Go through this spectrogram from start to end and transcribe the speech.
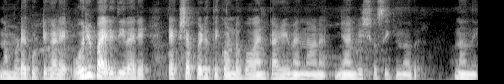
നമ്മുടെ കുട്ടികളെ ഒരു പരിധിവരെ രക്ഷപ്പെടുത്തി കൊണ്ടുപോകാൻ കഴിയുമെന്നാണ് ഞാൻ വിശ്വസിക്കുന്നത്. നന്ദി.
